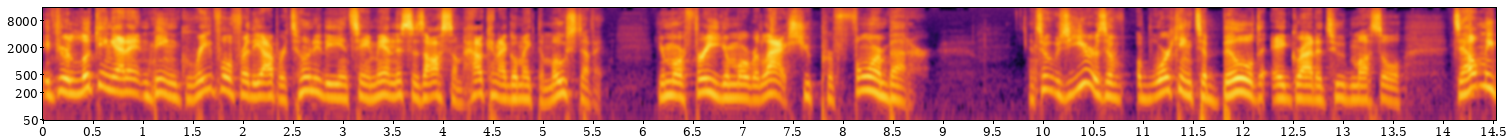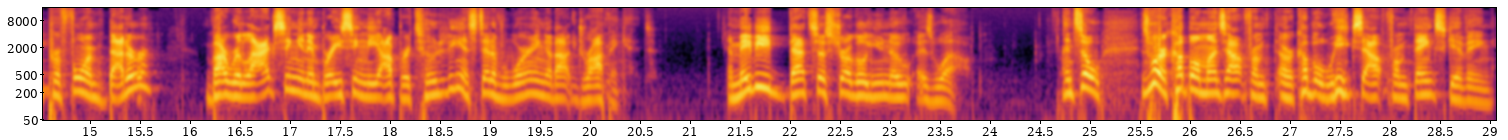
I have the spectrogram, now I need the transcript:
if you're looking at it and being grateful for the opportunity and saying, man, this is awesome. How can I go make the most of it? You're more free, you're more relaxed, you perform better. And so it was years of, of working to build a gratitude muscle to help me perform better by relaxing and embracing the opportunity instead of worrying about dropping it. And maybe that's a struggle you know as well. And so, as we're a couple of months out from, or a couple of weeks out from Thanksgiving,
